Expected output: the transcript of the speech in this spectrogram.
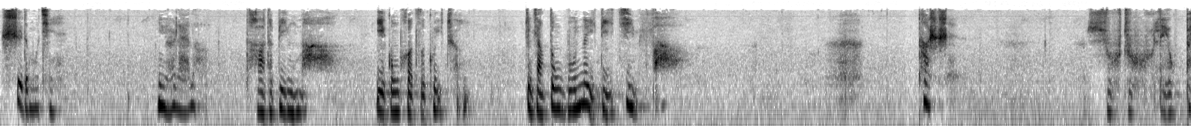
是的，母亲，女儿来了。他的兵马已攻破秭归城，正向东吴内地进发。他是谁？蜀主刘备。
